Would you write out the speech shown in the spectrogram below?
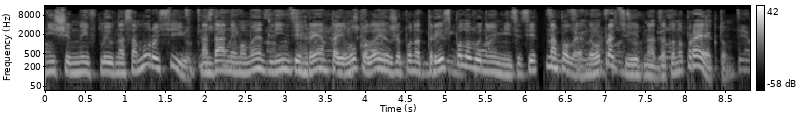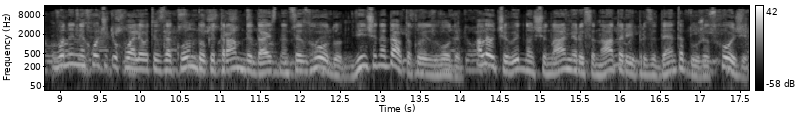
ніщівний вплив на саму Росію. На даний момент Лінзі Грем та його колеги вже понад три з половиною місяці наполегливо працюють над законопроектом. Вони не хочуть ухвалювати закон, доки Трамп не дасть на це згоду. Він ще не дав такої згоди, але очевидно, що наміри сенаторів і президента дуже схожі.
